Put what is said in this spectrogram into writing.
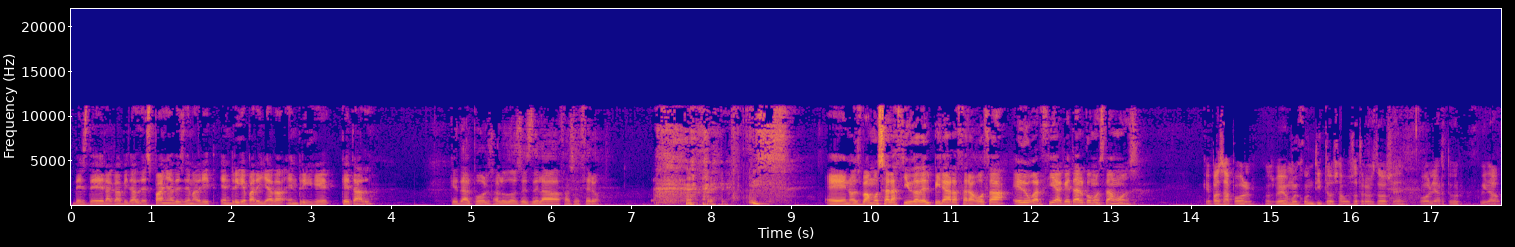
desde la capital de España, desde Madrid, Enrique Parellada. Enrique, ¿qué tal? ¿Qué tal, Paul? Saludos desde la fase cero. Eh, nos vamos a la ciudad del Pilar, a Zaragoza. Edu García, ¿qué tal? ¿Cómo estamos? ¿Qué pasa, Paul? Os veo muy juntitos a vosotros dos, ¿eh? Paul y Artur, cuidado.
